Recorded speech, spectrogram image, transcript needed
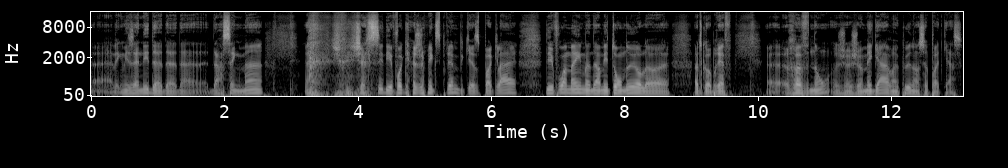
avec mes années de- de- de- d'enseignement, je, le sais des fois quand je m'exprime puis que c'est pas clair. Des fois même dans mes tournures, là. euh, en tout cas, bref. Euh, revenons, je, m'égare un peu dans ce podcast.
